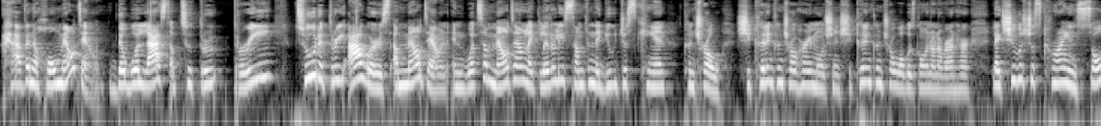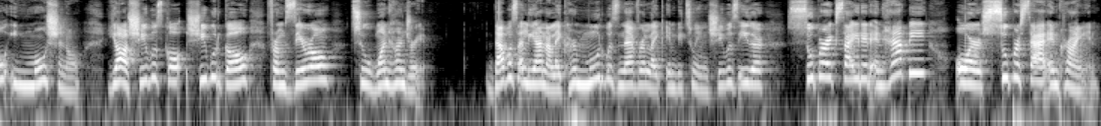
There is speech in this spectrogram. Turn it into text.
having a whole meltdown that would last up to th- three two to three hours a meltdown. And what's a meltdown? Like literally something that you just can't control. She couldn't control her emotions. She couldn't control what was going on around her. Like she was just crying so emotional. Y'all she was go she would go from zero to 100 that was Eliana. Like her mood was never like in between. She was either super excited and happy or super sad and crying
